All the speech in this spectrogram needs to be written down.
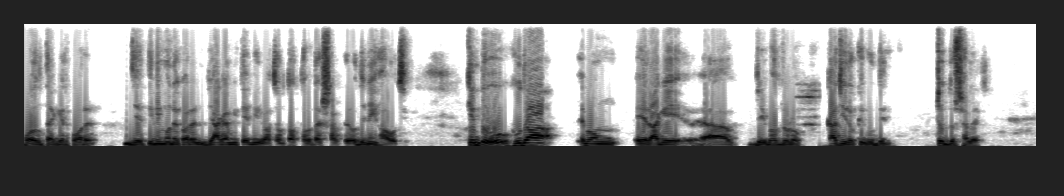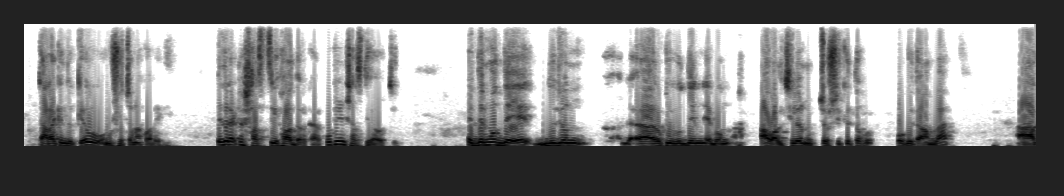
পদত্যাগের পরে যে তিনি মনে করেন যে আগামীতে নির্বাচন তত্ত্বাবধায়ক সরকারের অধীনেই হওয়া উচিত। কিন্তু হুদা এবং এর আগে যে ভদ্রলোক কাজী রকিবউদ্দিন চোদ্দ সালের তারা কিন্তু কেউ অনুশোচনা করেনি। এদের একটা শাস্তি হওয়া দরকার কঠিন শাস্তি হওয়া উচিত। এদের মধ্যে দুজন আহ, রকিবউদ্দিন এবং আওয়াল ছিলেন উচ্চশিক্ষিত প্রকৃত আমলা আর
